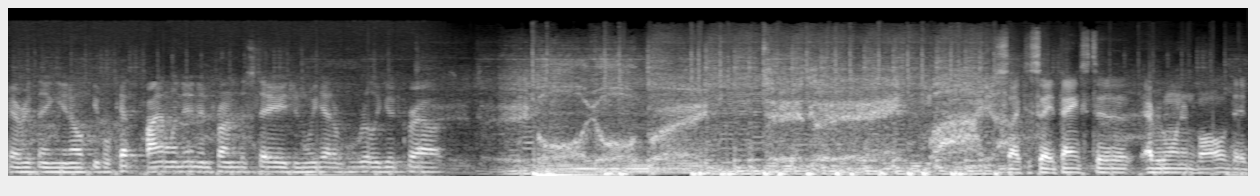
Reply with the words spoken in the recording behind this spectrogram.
everything. You know, people kept piling in in front of the stage, and we had a really good crowd. Just like to say thanks to everyone involved that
